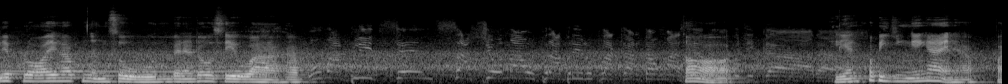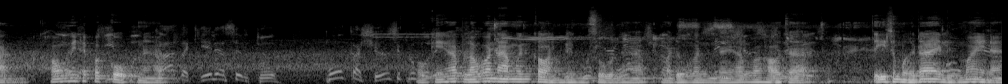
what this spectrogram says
เรียบร้อยครับ 1-0เบรนาโดซิวาครับ ก็เลี้ยงเข้าไปยิงง่าย ๆ นะครับ ปั่นเขาไม่ได้ประกบนะครับ โอเคครับ เราก็นำกันก่อน1-0นะครับ มาดูกันเลยครับว่าเขาจะตีเสมอได้หรือไม่นะ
